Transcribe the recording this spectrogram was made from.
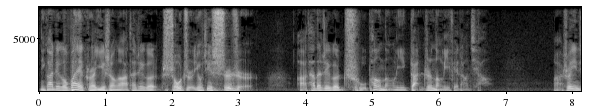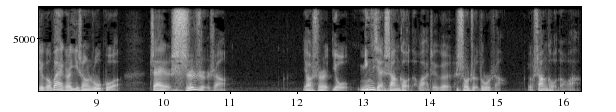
你看这个外科医生啊，他这个手指，尤其食指，啊，他的这个触碰能力、感知能力非常强，啊，所以这个外科医生如果在食指上要是有明显伤口的话，这个手指肚上有伤口的话，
